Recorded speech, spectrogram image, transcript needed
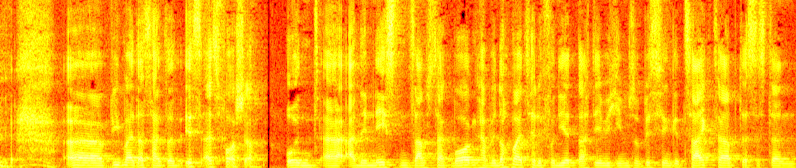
äh, wie man das halt dann ist als Forscher. Und äh, an dem nächsten Samstagmorgen haben wir nochmal telefoniert, nachdem ich ihm so ein bisschen gezeigt habe, dass es dann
